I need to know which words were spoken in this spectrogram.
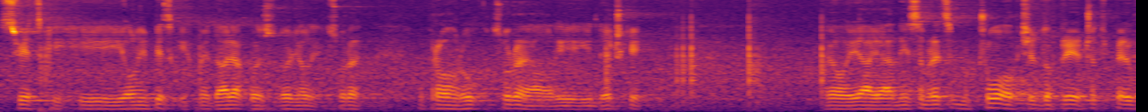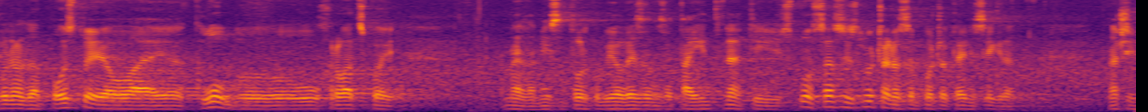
svjetskih i olimpijskih medalja koje su donijeli cure, u prvom ruku cure, ali i dečki. Evo ja, ja nisam recimo čuo uopće do prije 4-5 godina da postoji ovaj klub u Hrvatskoj, ne znam, nisam toliko bio vezan za taj internet i sasvim slučajno sam počeo tenis igrati. Znači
